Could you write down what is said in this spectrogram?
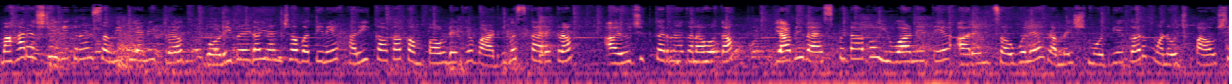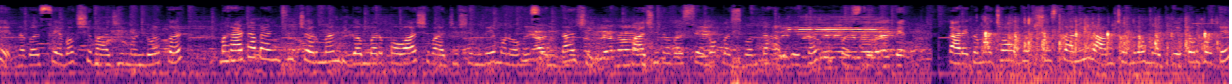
महाराष्ट्र एकीकरण समिती आणि ट्रक बॉडी बिल्डर यांच्या वतीने हरिकाका कंपाऊंड येथे वाढदिवस कार्यक्रम आयोजित करण्यात आला होता. यावेळी व्यासपीठावर युवा नेते आर एम चौगुले रमेश मोदगेकर मनोज पावशे नगरसेवक शिवाजी मंडोळकर मराठा बँकचे चेअरमन दिगंबर पवार शिवाजी शिंदे मनोहर संताजी माजी नगरसेवक वसवंत हलगेकर उपस्थित होते. कार्यक्रमाच्या अध्यक्षस्थानी रामचंद्र मोदगेकर होते.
